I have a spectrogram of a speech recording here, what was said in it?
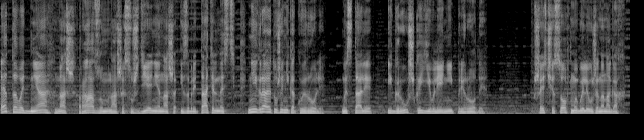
этого дня наш разум, наше суждение, наша изобретательность не играют уже никакой роли. Мы стали игрушкой явлений природы. В 6 часов мы были уже на ногах –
